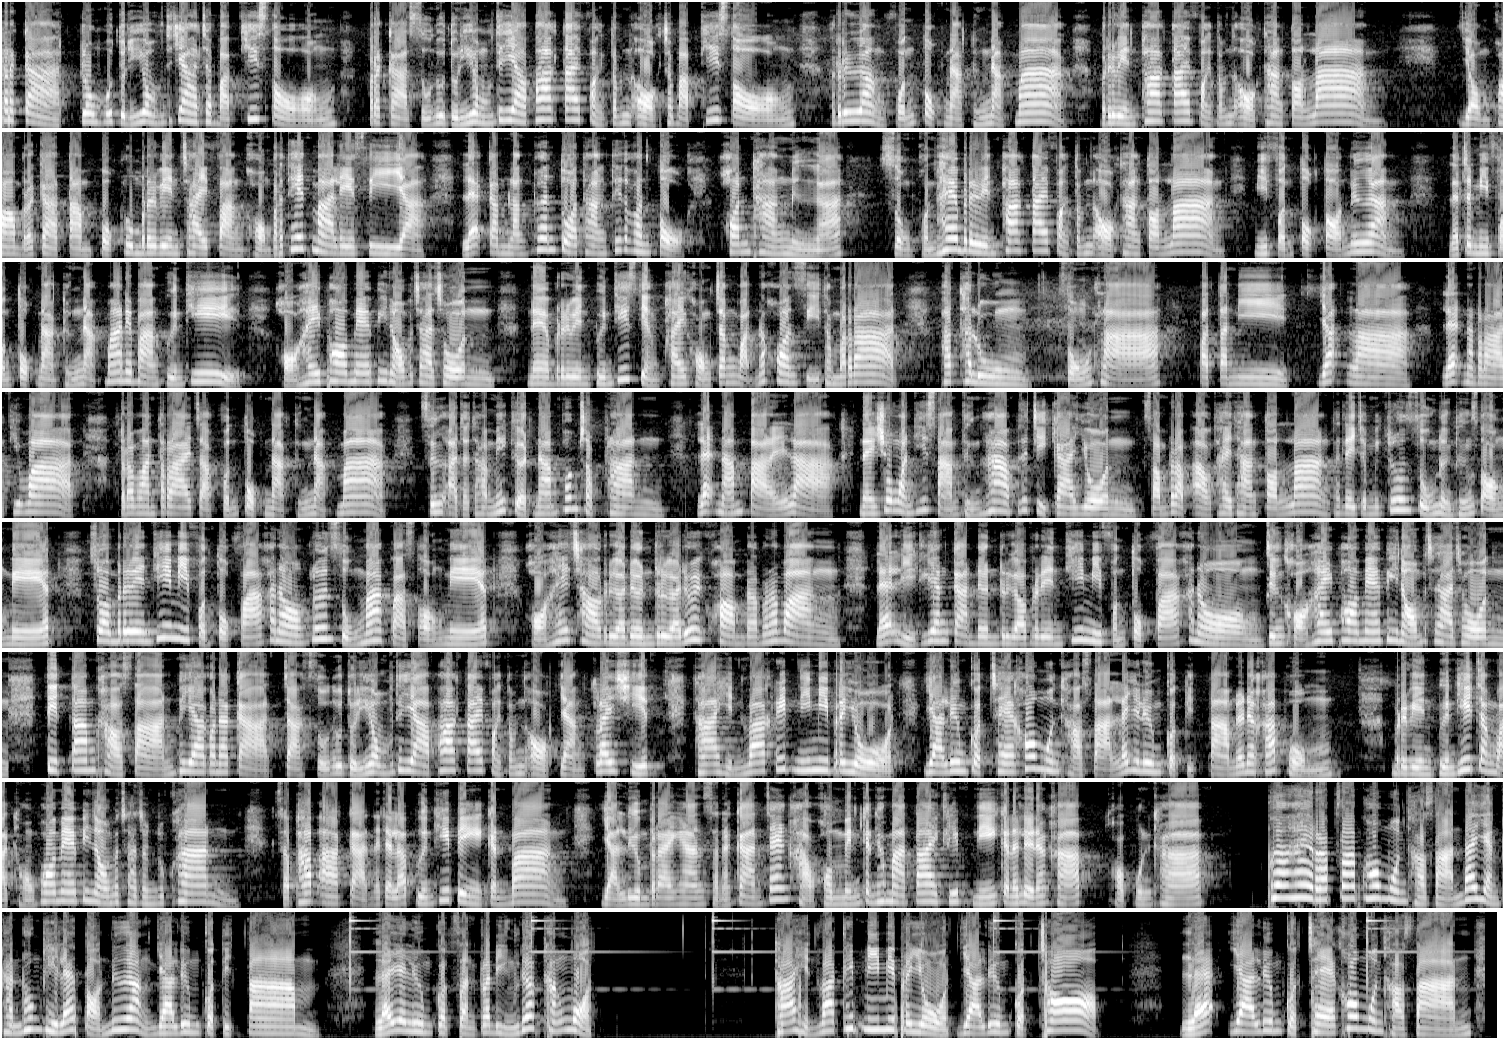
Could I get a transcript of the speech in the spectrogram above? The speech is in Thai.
ประกาศกรมอุตุนิยมวิทยาฉบับที่ 2 ประกาศศูนย์อุตุนิยมวิทยาภาคใต้ฝั่งตะวันออกฉบับที่ 2 เรื่องฝนตกหนักถึงหนักมาก บริเวณภาคใต้ฝั่งตะวันออกทางตอนล่างหย่อมความกดอากาศต่ำปกคลุมบริเวณชายฝั่งของประเทศมาเลเซีย และกำลังเคลื่อนตัวทางทิศตะวันตกค่อนทางเหนือ ส่งผลให้บริเวณภาคใต้ฝั่งตะวันออกทางตอนล่าง มีฝนตกต่อเนื่อง และจะมีฝนตกหนักถึงหนักมากในบางพื้นที่ ขอให้พ่อแม่พี่น้องประชาชน ในบริเวณพื้นที่เสี่ยงภัยของจังหวัดนครศรีธรรมราช พัทลุง สงขลา ปัตตานี ยะลา และนราธิวาสระวังอันตรายจากฝนตกหนักถึงหนักมาก ซึ่งอาจจะทำให้เกิดน้ำท่วมฉับพลัน และน้ำป่าไหลหลาก ในช่วงวันที่ 3-5 พฤศจิกายนสำหรับอ่าวไทยทางตอนล่าง ทะเลจะมีคลื่นสูง 1-2 เมตร ส่วนบริเวณที่มีฝนตกฟ้าขนองคลื่นสูงมากกว่า 2 เมตร ขอให้ชาวเรือเดินเรือด้วยความระมัดระวัง และหลีกเลี่ยงการเดินเรือบริเวณที่มีฝนตกฟ้าขนอง จึงขอให้พ่อแม่พี่น้องประชาชน ติดตามข่าวสารพยากรณ์อากาศจากศูนย์อุตุนิยมวิทยาภาคใต้ฝั่งตะวันออกอย่างใกล้ชิด ถ้าเห็นว่าคลิปนี้มีประโยชน์ อย่าลืมกดแชร์ข้อมูลข่าวสารและอย่าลืมกดติดตามด้วยนะครับผม บริเวณพื้นที่จังหวัดของพ่อแม่พี่น้องประชาชนทุกท่าน สภาพอากาศในแต่ละพื้นที่เป็นยังไงกันบ้าง อย่าลืมรายงานสถานการณ์แจ้งข่าวคอมเมนต์กันเข้ามาใต้คลิปนี้กันได้เลยนะครับ ขอบคุณครับเพื่อให้รับทราบข้อมูลข่าวสารได้อย่างทันท่วงทีและต่อเนื่อง อย่าลืมกดติดตาม และอย่าลืมกดสั่นกระดิ่งเลือกทั้งหมด ถ้าเห็นว่าคลิปนี้มีประโยชน์ อย่าลืมกดชอบ และอย่าลืมกดแชร์ข้อมูลข่าวสาร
